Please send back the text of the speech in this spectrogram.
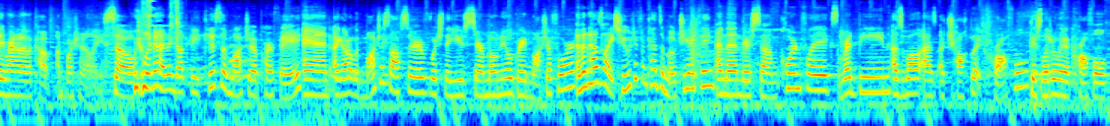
they ran out of the cup, unfortunately. So we went ahead and got the Kiss of Matcha parfait, and I got it with matcha soft serve, which they use ceremonial grade matcha for. And then it has like two different kinds of mochi, I think. And then there's some cornflakes, red bean, as well as a chocolate croffle. There's literally a croffle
